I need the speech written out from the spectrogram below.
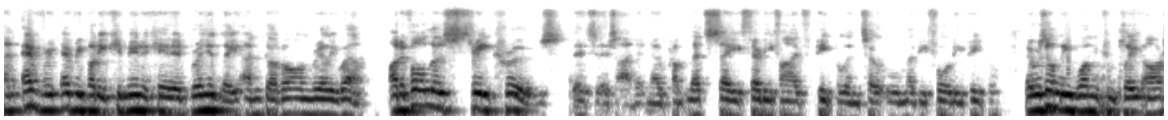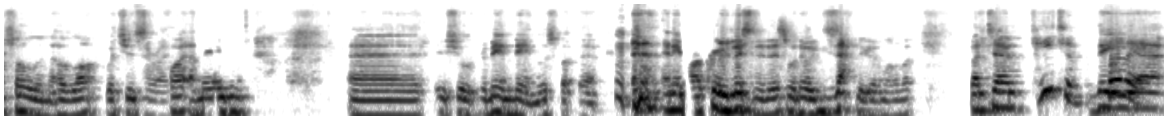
and every everybody communicated brilliantly and got on really well. Out of all those three crews, there's, there's I don't know, probably, let's say 35 people in total, maybe 40 people. There was only one complete arsehole in the whole lot, which is right. quite amazing. Uh, it shall remain nameless, but uh, any of our crew listening to this will know exactly who I'm on about. But um, Peter, the, uh,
